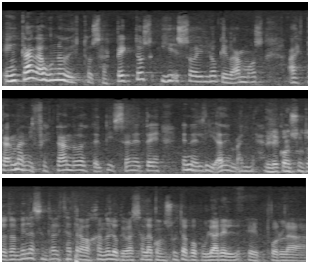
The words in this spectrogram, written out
en cada uno de estos aspectos y eso es lo que vamos a estar manifestando desde el PCNT en el día de mañana. Le consulto, también la central está trabajando en lo que va a ser la consulta popular eh, por la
